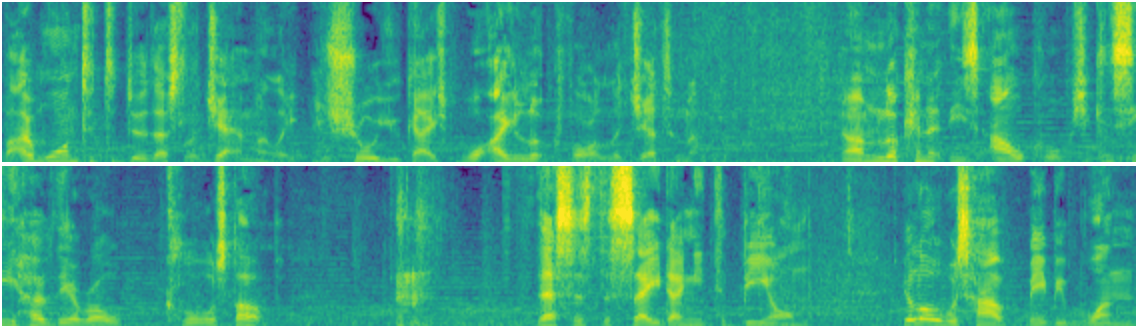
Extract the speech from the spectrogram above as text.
But I wanted to do this legitimately and show you guys what I look for legitimately. Now I'm looking at these alcoves. You can see how they're all closed up. this is the side I need to be on You'll always have maybe one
